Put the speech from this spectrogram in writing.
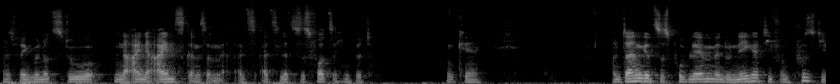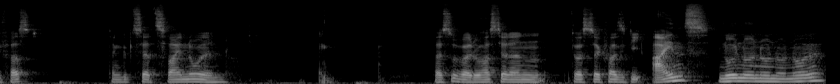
Und deswegen benutzt du eine, eine 1 ganz am, als, als letztes Vorzeichenbit. Okay. Und dann gibt es das Problem, wenn du negativ und positiv hast, dann gibt es ja zwei Nullen. Weißt du, weil du hast ja dann, du hast ja quasi die 1, 0, 0, 0, 0, 0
